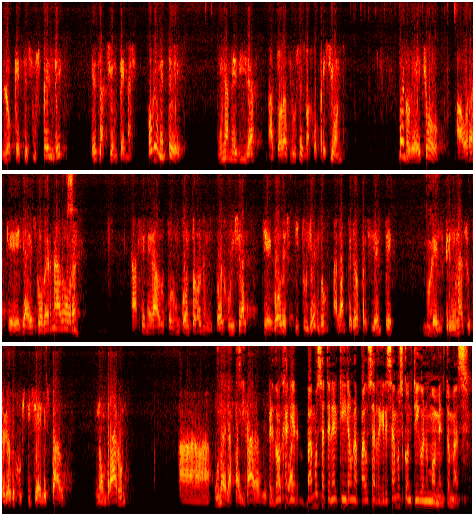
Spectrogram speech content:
Lo que se suspende es la acción penal. Obviamente, una medida a todas luces bajo presión. Bueno, de hecho, ahora que ella es gobernadora, ha generado todo un control en el Poder Judicial, llegó destituyendo al anterior presidente del Tribunal Superior de Justicia del Estado, nombraron a una de las ahijadas de Perdón, Javier, vamos a tener que ir a una pausa. Regresamos contigo en un momento más.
